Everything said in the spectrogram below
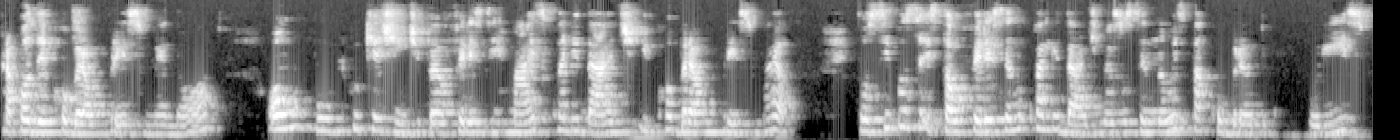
para poder cobrar um preço menor, ou um público que a gente vai oferecer mais qualidade e cobrar um preço maior. Então, se você está oferecendo qualidade, mas você não está cobrando por isso,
